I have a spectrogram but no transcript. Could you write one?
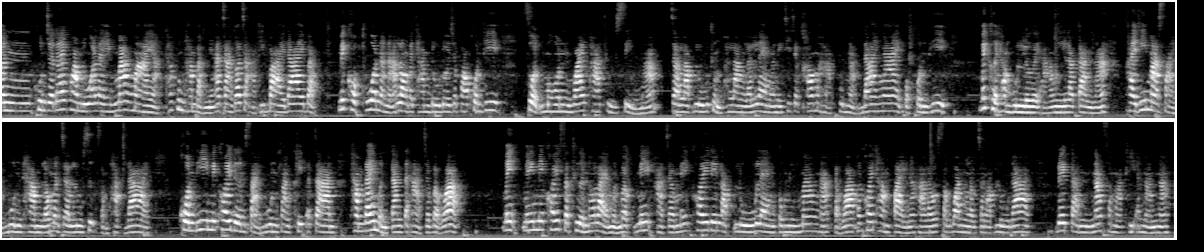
มันคุณจะได้ความรู้อะไรมากมายอะ่ะ ถ้าคุณทำแบบนี้อาจารย์ก็จะอธิบายได้แบบ ไม่ครบถ้วนนะนะ ลองไปทำดูโดยเฉพาะคนที่สวดมนต์ไหว้พระถือศีลนะ จะรับรู้ถึงพลังและแรงอันนี้ที่จะเข้ามาหาคุณนะได้ง่ายกว่าคนที่ไม่เคยทำบุญเลยเอางี้ละกันนะ ใครที่มาสายบุญทำแล้วมันจะรู้สึกสัมผัสได้ คนที่ไม่ค่อยเดินสายบุญฟังคลิปอาจารย์ทำได้เหมือนกันแต่อาจจะแบบว่าไม่ไม่ไม่ค่อยสะเทือนเท่าไหร่เหมือนแบบไม่อาจจะไม่ค่อยได้รับรู้แรงตรงนี้มากนะแต่ว่าค่อย ๆทำไปนะคะ แล้วสักวันเราจะรับรู้ได้ ด้วยการนั่งสมาธิอันนั้นนะ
